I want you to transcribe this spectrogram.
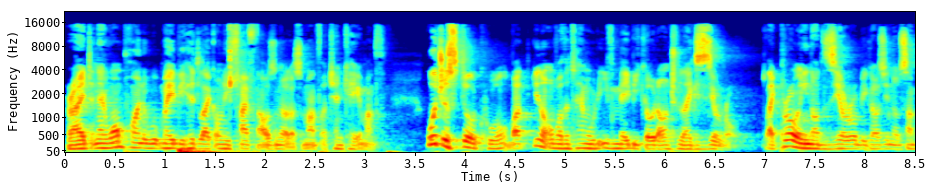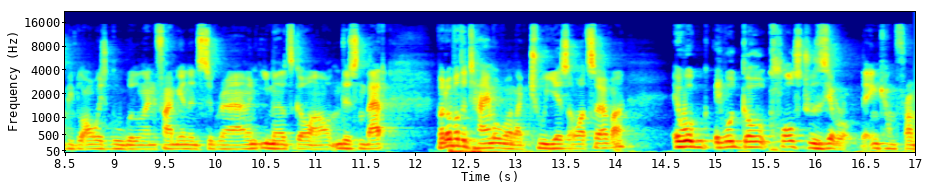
right? And at one point, it would maybe hit like only five thousand dollars a month or ten k a month, which is still cool. But you know, over the time, it would even maybe go down to like zero. Like probably not zero because you know some people always Google and find me on Instagram and emails go out and this and that. But over the time, over like two years or whatsoever, it will it will go close to zero the income from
